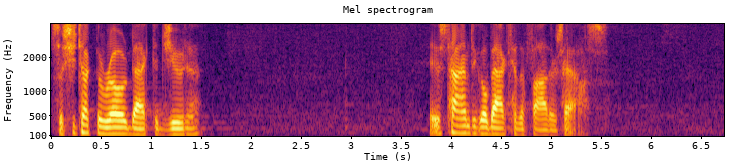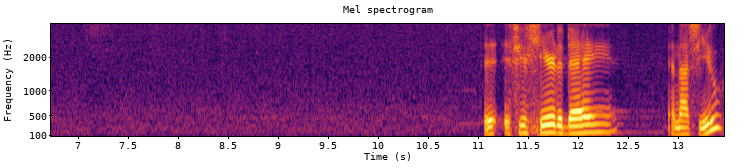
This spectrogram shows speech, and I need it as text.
So she took the road back to Judah. It was time to go back to the Father's house. If you're here today and that's you,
